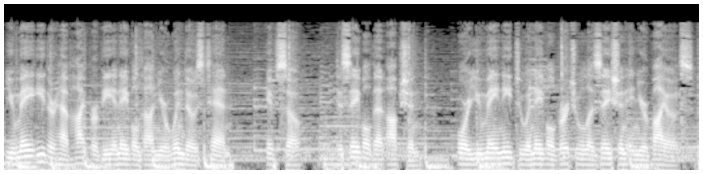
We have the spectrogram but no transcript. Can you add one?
You may either have Hyper-V enabled on your Windows 10, if so, disable that option, or you may need to enable virtualization in your BIOS.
